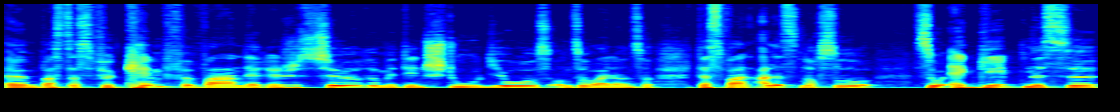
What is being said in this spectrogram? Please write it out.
ähm, was das für Kämpfe waren, der Regisseure mit den Studios und so weiter und so, das waren alles noch so, so Ergebnisse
